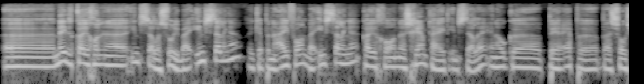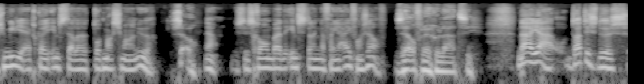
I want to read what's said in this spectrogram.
Uh, nee, dat kan je gewoon uh, instellen. Sorry, bij instellingen. Ik heb een iPhone. Bij instellingen kan je gewoon uh, schermtijd instellen. En ook per app, bij social media apps kan je instellen tot maximaal een uur. Zo. Ja, dus het is gewoon bij de instellingen van je iPhone zelf. Zelfregulatie. Nou ja, dat is dus,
